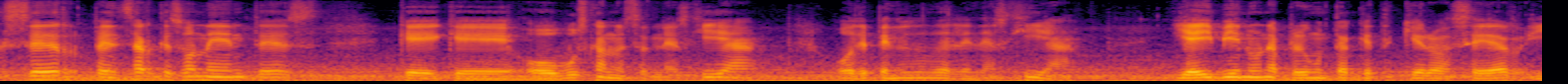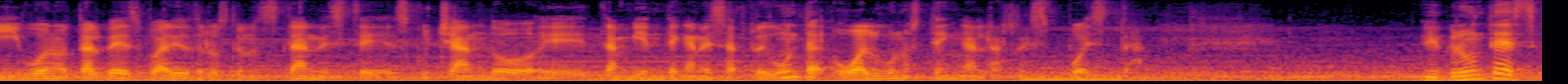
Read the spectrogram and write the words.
ser, pensar que son entes que, que o buscan nuestra energía, o dependiendo de la energía, y ahí viene una pregunta que te quiero hacer y bueno, tal vez varios de los que nos están este, escuchando eh, también tengan esa pregunta o algunos tengan la respuesta. Mi pregunta es,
